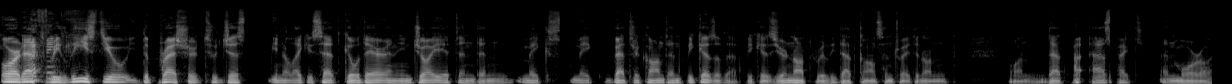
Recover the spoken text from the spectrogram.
or that think- released you the pressure to just you know, like you said, go there and enjoy it, and then make make better content because of that. Because you're not really that concentrated on on that aspect, and more uh,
